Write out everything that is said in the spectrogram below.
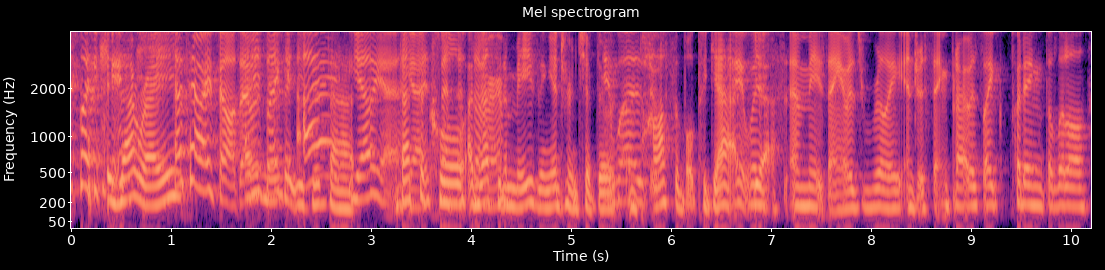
like, is that right? That's how I felt. I, I was like, that you did that. Yeah, yeah. That's yeah, a cool, I mean, that's an amazing internship. They're it was, impossible to get. It was yeah. amazing. It was really interesting. But I was like putting the little,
